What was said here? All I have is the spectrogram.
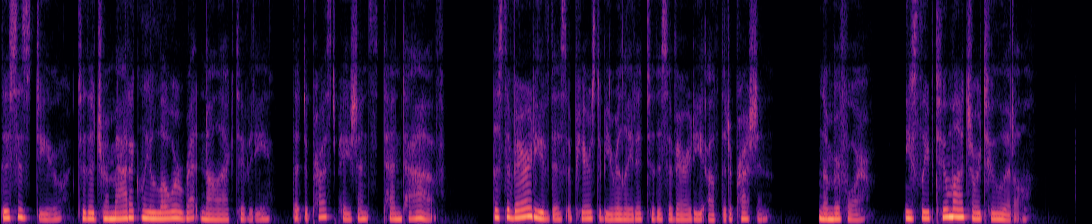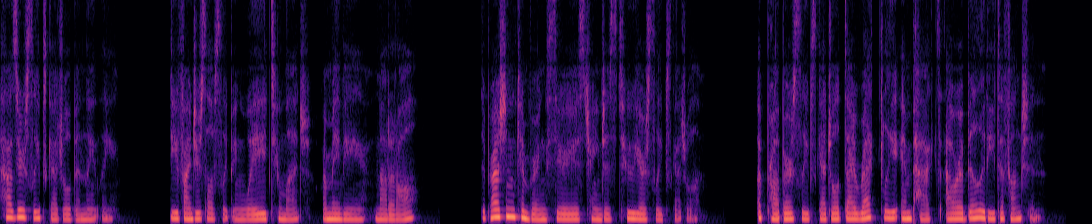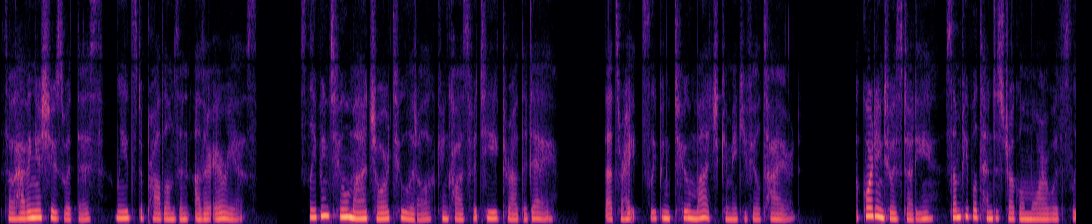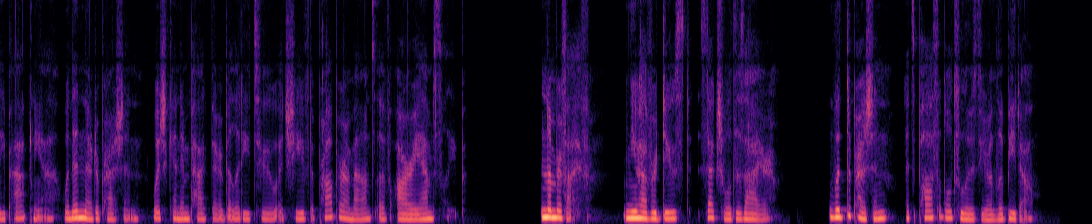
This is due to the dramatically lower retinal activity that depressed patients tend to have. The severity of this appears to be related to the severity of the depression. Number four, you sleep too much or too little. How's your sleep schedule been lately? Do you find yourself sleeping way too much or maybe not at all? Depression can bring serious changes to your sleep schedule. A proper sleep schedule directly impacts our ability to function. So having issues with this leads to problems in other areas. Sleeping too much or too little can cause fatigue throughout the day. That's right, sleeping too much can make you feel tired. According to a study, some people tend to struggle more with sleep apnea within their depression, which can impact their ability to achieve the proper amount of REM sleep. Number five, you have reduced sexual desire. With depression, it's possible to lose your libido.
